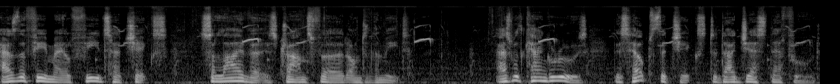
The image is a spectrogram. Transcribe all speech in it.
As the female feeds her chicks, saliva is transferred onto the meat. As with kangaroos, this helps the chicks to digest their food.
